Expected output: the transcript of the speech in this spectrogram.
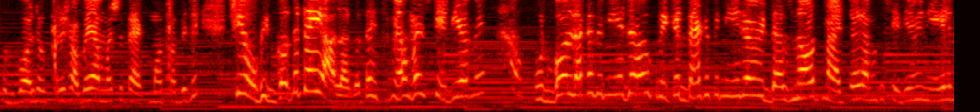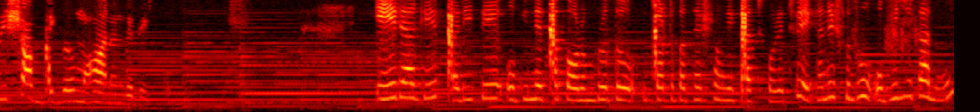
ফুটবল হোক সবাই আমার সাথে একমত হবে যে সেই অভিজ্ঞতাটাই আলাদা। তাই তুমি আমার স্টেডিয়ামে ফুটবল দেখাতে নিয়ে যাও ক্রিকেট দেখাতে নিয়ে যাও ইট ডাজ নট ম্যাটার আমাকে স্টেডিয়ামে নিয়ে গেলে আমি সব দেখব মহা আনন্দে দেখব। এর আগে বাড়িতে অভিনেতা পরমব্রত চট্টোপাধ্যায়ের সঙ্গে কাজ করেছ। এখানে শুধু অভিনেতা নয়,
